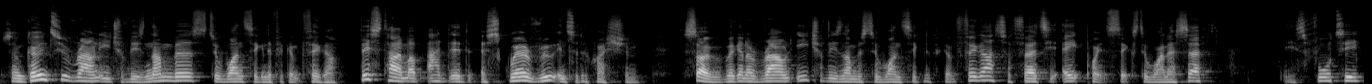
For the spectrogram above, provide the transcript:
So I'm going to round each of these numbers to one significant figure. This time I've added a square root into the question. So we're going to round each of these numbers to one significant figure. So 38.6 to 1SF is 40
